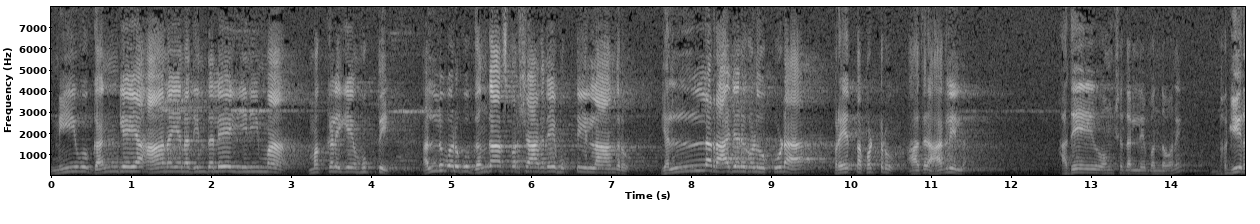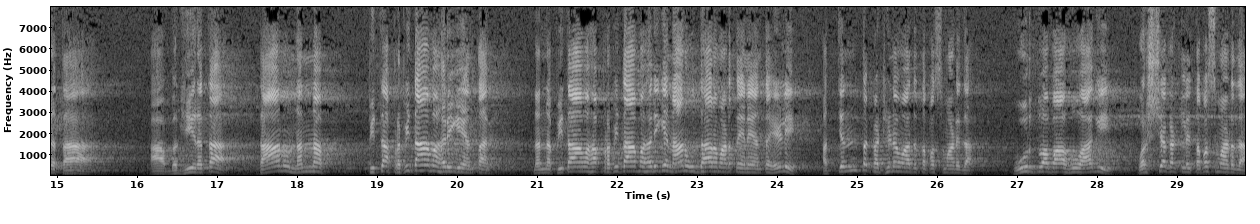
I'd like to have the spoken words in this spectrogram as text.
ನೀವು ಗಂಗೆಯ ಆನಯನದಿಂದಲೇ ಈ ನಿಮ್ಮ ಮಕ್ಕಳಿಗೆ ಮುಕ್ತಿ, ಅಲ್ಲಿವರೆಗೂ ಗಂಗಾ ಸ್ಪರ್ಶ ಆಗದೆ ಮುಕ್ತಿ ಇಲ್ಲ ಅಂದರು. ಎಲ್ಲ ರಾಜರುಗಳು ಕೂಡ ಪ್ರಯತ್ನ ಪಟ್ಟರು ಆದರೆ ಆಗಲಿಲ್ಲ. ಅದೇ ವಂಶದಲ್ಲಿ ಬಂದವನೇ ಭಗೀರಥ. ಆ ಭಗೀರಥ ತಾನು ನನ್ನ ಪಿತಾ ಪ್ರಪಿತಾಮಹರಿಗೆ ಅಂತಾನೆ. ನನ್ನ ಪಿತಾಮಹ ಪ್ರಪಿತಾಮಹರಿಗೆ ನಾನು ಉದ್ಧಾರ ಮಾಡ್ತೇನೆ ಅಂತ ಹೇಳಿ ಅತ್ಯಂತ ಕಠಿಣವಾದ ತಪಸ್ ಮಾಡಿದ. ಊರ್ಧ್ವಬಾಹುವಾಗಿ ವರ್ಷಗಟ್ಟಲೆ ತಪಸ್ ಮಾಡಿದ.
